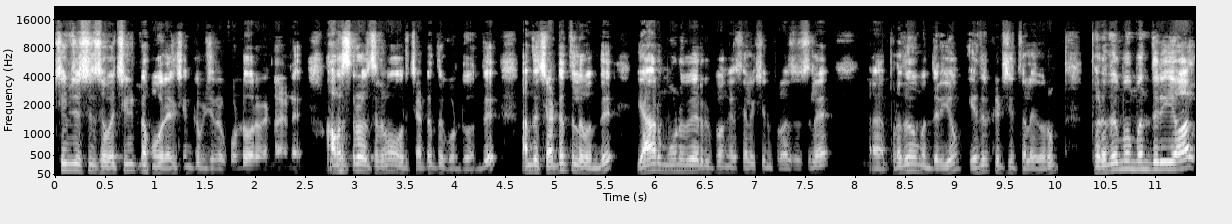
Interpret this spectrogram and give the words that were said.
சீஃப் ஜஸ்டிஸை வச்சுக்கிட்டு நம்ம ஒரு எலெக்ஷன் கமிஷனர் கொண்டு வர வேண்டாம்னு அவசர அவசரமா ஒரு சட்டத்தை கொண்டு வந்து அந்த சட்டத்துல வந்து யார் மூணு பேர் இருப்பாங்க செலெக்ஷன் ப்ராசஸ்ல பிரதம மந்திரியும் எதிர்க்கட்சி தலைவரும். பிரதம மந்திரியால்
